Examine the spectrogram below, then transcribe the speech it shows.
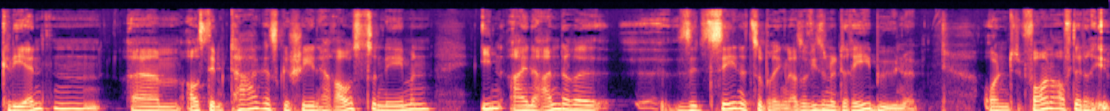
Klienten ähm, aus dem Tagesgeschehen herauszunehmen, in eine andere äh, Szene zu bringen, also wie so eine Drehbühne. Und vorne auf der Dreh,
